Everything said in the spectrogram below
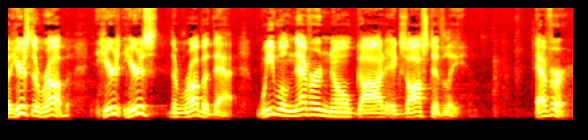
But here's the rub. Here, here's the rub of that. We will never know God exhaustively. Ever.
